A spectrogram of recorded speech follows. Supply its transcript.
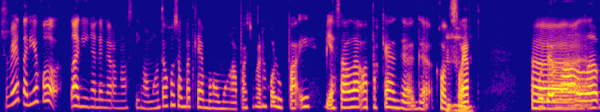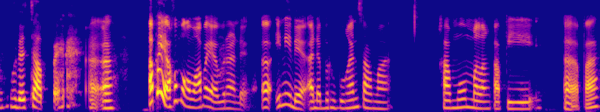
Sebenarnya tadi aku lagi ngedenger Noski ngomong tuh aku sempat kayak mau ngomong apa, cuman aku lupa ih. Biasalah otaknya agak-agak konslet. Udah Eh, malam, udah capek. eh, eh. Apa ya? Aku mau ngomong apa ya beneran deh. Eh, ini deh ada berhubungan sama kamu melengkapi eh, apa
